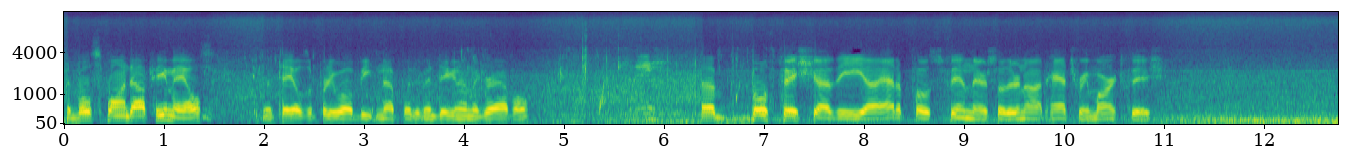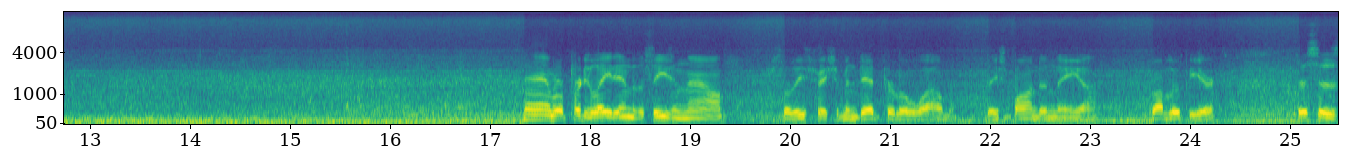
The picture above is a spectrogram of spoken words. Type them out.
They're both spawned out females. Their tails are pretty well beaten up where they've been digging in the gravel. Uh, both fish have the uh, adipose fin there, so they're not hatchery marked fish. And we're pretty late into the season now, so these fish have been dead for a little while, but they spawned in the uh, Guadalupe here. This is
